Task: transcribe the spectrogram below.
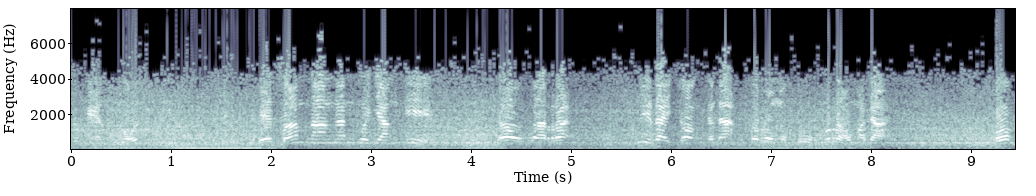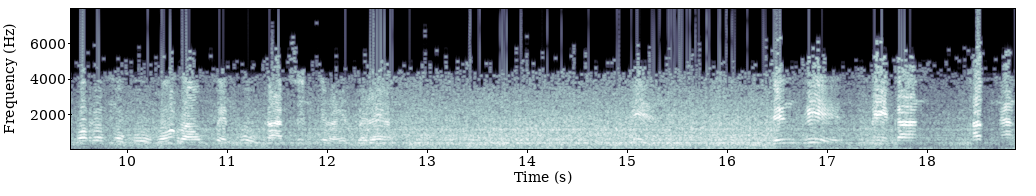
ทุกแห่งหนแต่สามนางนั้นก็ยังที่เจ้าวาระที่ได้ช่องชนะกรมครูของเรามาได้ เพราะกรมครูของเราเป็นผู้ขาดสิ้นเฉลยไปแล้วนี่จึงที่มีการทักนาง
